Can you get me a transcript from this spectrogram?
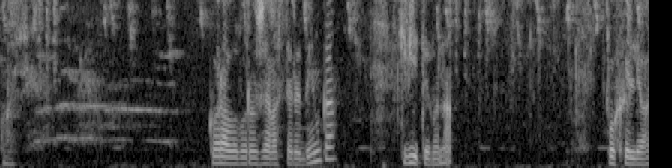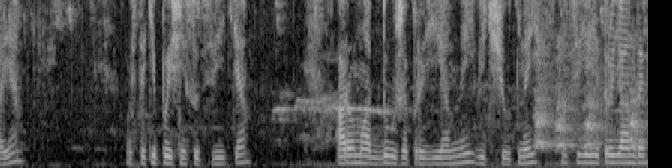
Ось. Коралово-рожева серединка. Квіти вона похиляє. Ось такі пишні суцвіття. Аромат дуже приємний, відчутний у цієї троянди.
